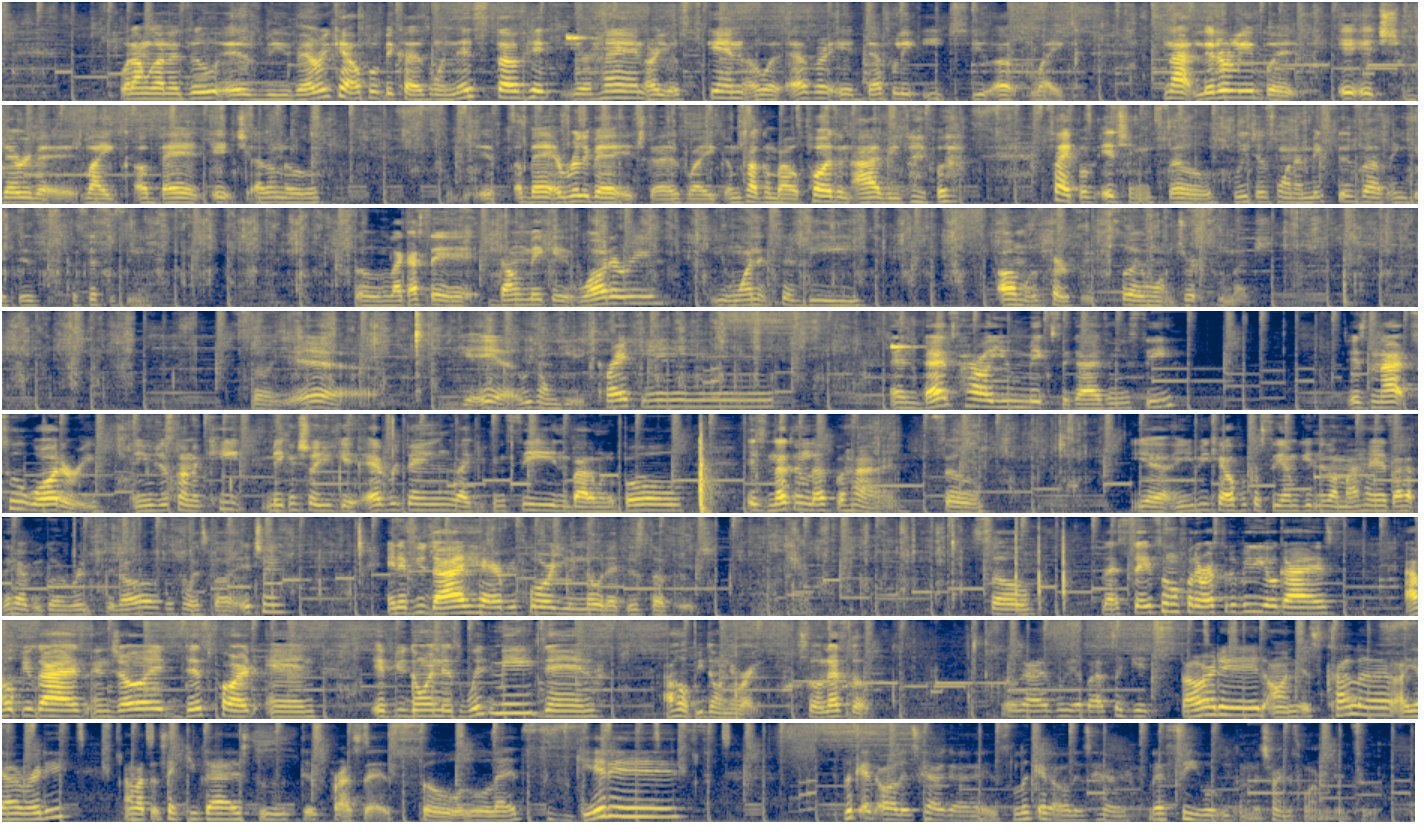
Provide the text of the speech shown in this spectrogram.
what I'm gonna do is be very careful because when this stuff hits your hand or your skin or whatever it definitely eats you up like not literally but it itch very bad like a bad itch I don't know if a bad a really bad itch guys like I'm talking about poison ivy type of type of itching. So we just want to mix this up and get this consistency. So like I said, don't make it watery. You want it to be almost perfect so it won't drip too much. So yeah, yeah, we gonna get cracking. And that's how you mix it guys. And you see, it's not too watery. And you're just gonna keep making sure you get everything like you can see in the bottom of the bowl. It's nothing left behind. So yeah, and you be careful because see I'm getting it on my hands. I have to have it go rinse it off before it start itching. And if you dyed hair before, you know that this stuff itch. So let's stay tuned for the rest of the video, guys. I hope you guys enjoyed this part. And if you're doing this with me, then I hope you're doing it right. So let's go. So guys, we're about to get started on this color. Are y'all ready? I'm about to take you guys through this process. So let's get it. Look at all this hair, guys. Look at all this hair. Let's see what we're gonna transform it into.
